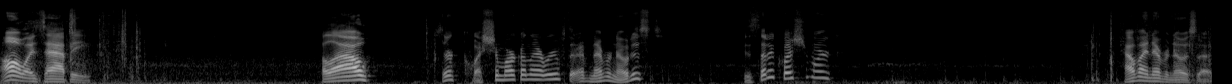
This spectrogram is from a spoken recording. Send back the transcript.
Always happy. Hello? There a question mark on that roof that I've never noticed? Is that a question mark? How have I never noticed that?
